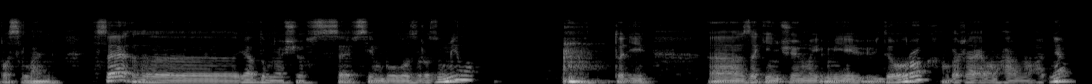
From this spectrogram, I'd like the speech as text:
посилання. Все, я думаю, що все всім було зрозуміло. Тоді закінчуємо мій відеоурок. Бажаю вам гарного дня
